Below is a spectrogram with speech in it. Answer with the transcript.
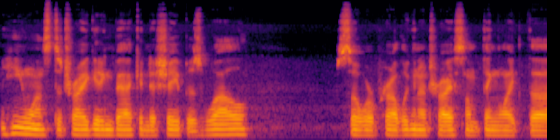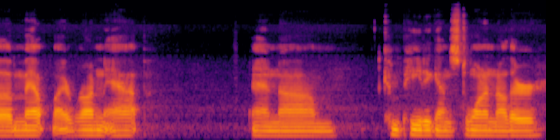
he wants to try getting back into shape as well, so we're probably going to try something like the Map My Run app and um, compete against one another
